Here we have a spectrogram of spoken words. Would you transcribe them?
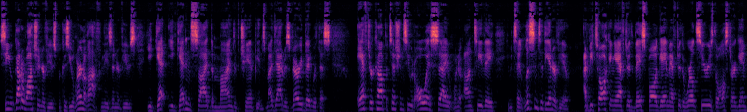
See, you've got to watch interviews because you learn a lot from these interviews. You get you get inside the mind of champions. My dad was very big with this. After competitions, he would always say when on TV, he would say, "Listen to the interview." I'd be talking after the baseball game, after the World Series, the All Star game,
